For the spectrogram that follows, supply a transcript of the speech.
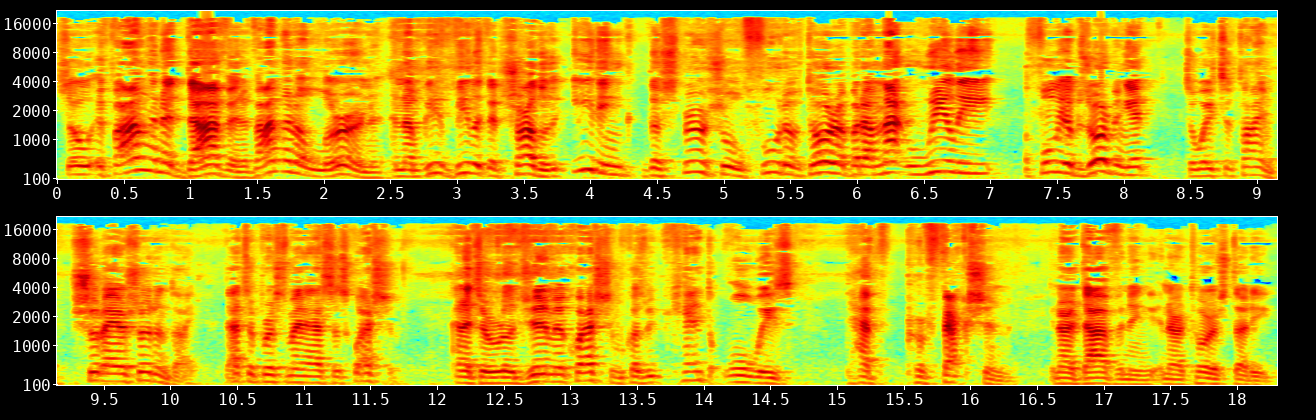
So if I'm going to daven, if I'm going to learn, and I'm going to be like the child who's eating the spiritual food of Torah, but I'm not really fully absorbing it, it's a waste of time. Should I or shouldn't I? That's a person might ask this question. And it's a legitimate question because we can't always have perfection in our davening, in our Torah study,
